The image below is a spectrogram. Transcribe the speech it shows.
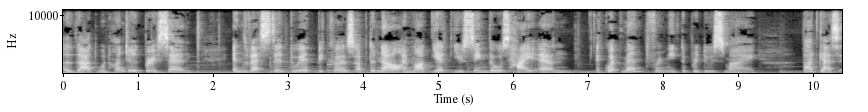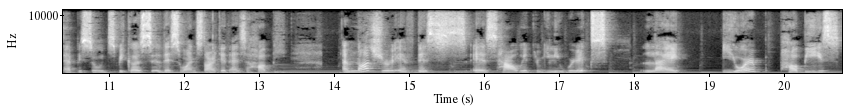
that 100% invested to it because up to now, I'm not yet using those high end equipment for me to produce my podcast episodes because this one started as a hobby. I'm not sure if this is how it really works. Like, your hobbies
